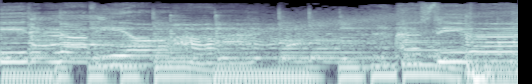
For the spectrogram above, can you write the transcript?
beating of your heart. As the earth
